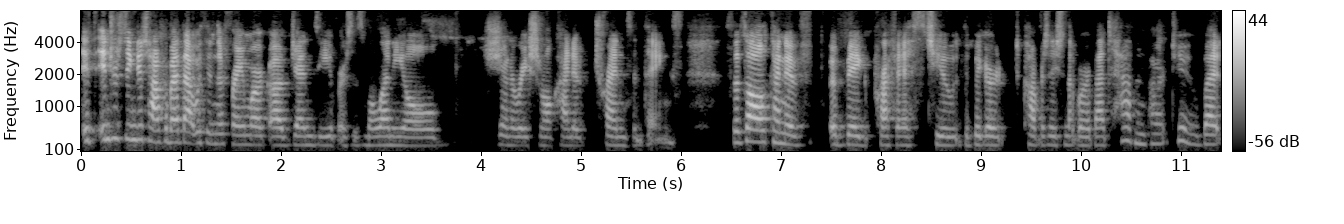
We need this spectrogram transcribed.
It's interesting to talk about that within the framework of Gen Z versus millennial generational kind of trends and things. So that's all kind of a big preface to the bigger conversation that we're about to have in part two. But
